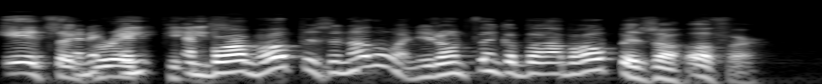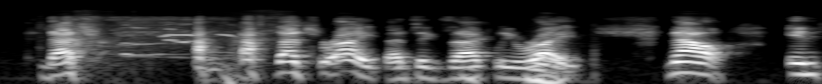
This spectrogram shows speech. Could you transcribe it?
it's a and, great and, piece. and Bob Hope is another one. You don't think of Bob Hope as a hoofer. That's that's right. That's exactly Right. Now, in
